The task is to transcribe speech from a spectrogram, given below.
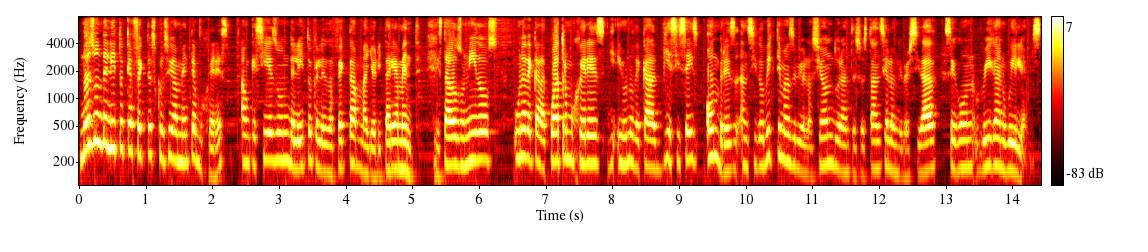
No es un delito que afecte exclusivamente a mujeres, aunque sí es un delito que les afecta mayoritariamente. En Estados Unidos, una de cada cuatro mujeres y uno de cada 16 hombres han sido víctimas de violación durante su estancia en la universidad, según Regan Williams.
